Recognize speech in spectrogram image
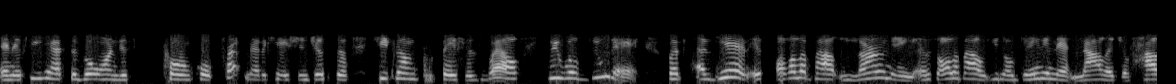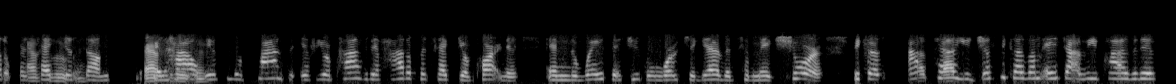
and if he has to go on this quote unquote PrEP medication just to keep him safe as well, we will do that. But again, it's all about learning. It's all about you know gaining that knowledge of how to protect Absolutely. yourself Absolutely. and how if you're positive, if you're positive, how to protect your partner and the ways that you can work together to make sure. Because I'll tell you, just because I'm HIV positive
